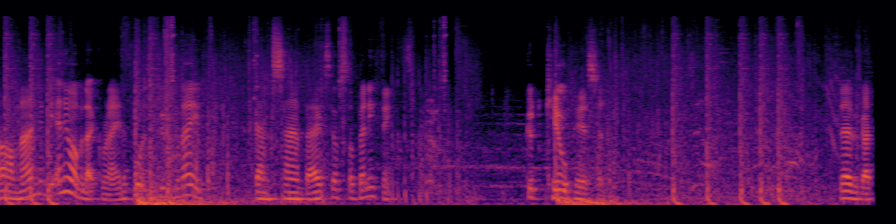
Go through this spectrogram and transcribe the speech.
Oh man, didn't get anyone with that grenade. I thought it was a good grenade. Damn sandbags, they'll stop anything. Good kill, Pearson. There we go.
